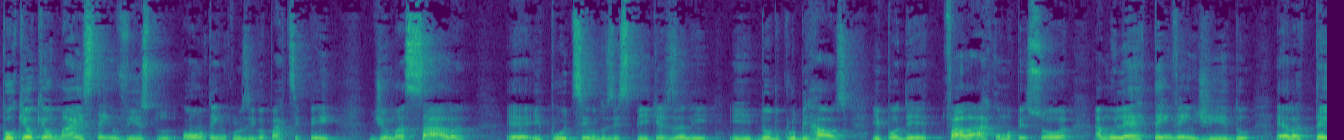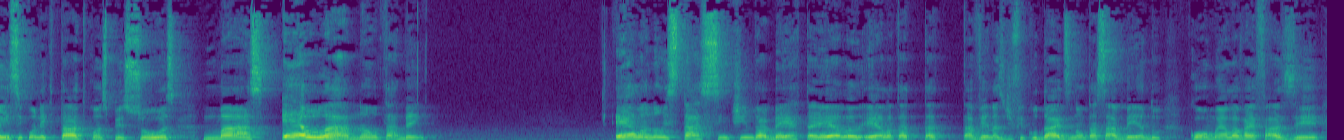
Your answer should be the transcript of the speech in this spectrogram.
Porque o que eu mais tenho visto, ontem inclusive eu participei de uma sala é, e pude ser um dos speakers ali e, do, do Clubhouse e poder falar com uma pessoa, a mulher tem vendido, ela tem se conectado com as pessoas, mas ela não está bem. Ela não está se sentindo aberta, ela ela tá, tá, tá vendo as dificuldades e não está sabendo como ela vai fazer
